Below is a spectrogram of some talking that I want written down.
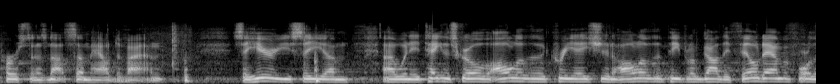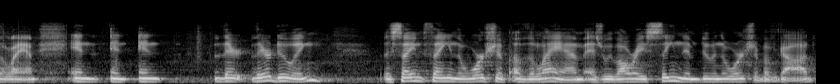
person is not somehow divine. So here you see um, uh, when he taken the scroll, of all of the creation, all of the people of God, they fell down before the Lamb, and and and they're they're doing the same thing in the worship of the Lamb as we've already seen them do in the worship of God,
